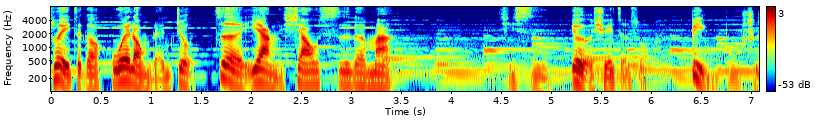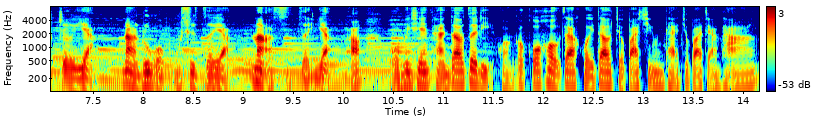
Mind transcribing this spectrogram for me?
所以这个虎尾崁人就这样消失了吗？其实又有学者说，并不是这样。那如果不是这样，那是怎样？好，我们先谈到这里，广告过后再回到九八新闻台九八讲堂。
